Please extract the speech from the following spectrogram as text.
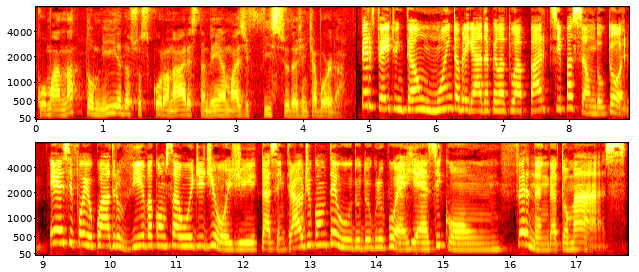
como a anatomia das suas coronárias também é mais difícil da gente abordar. Perfeito, então, muito obrigada pela tua participação, doutor. Esse foi o quadro Viva com Saúde de hoje, da Central de Conteúdo do Grupo RS com Fernanda Tomás.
